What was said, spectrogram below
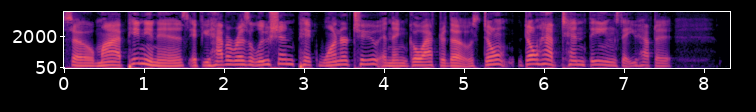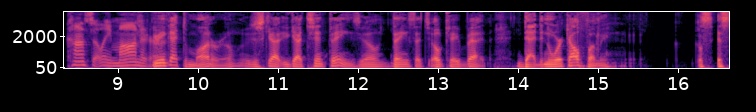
So my opinion is if you have a resolution, pick one or two and then go after those. Don't don't have 10 things that you have to constantly monitor. You ain't got to monitor them. You just got you got ten things. You know, things that you, okay, bet that didn't work out for me. Cause it's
